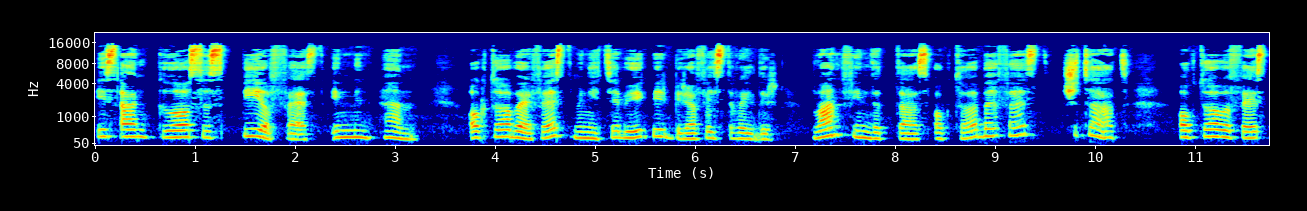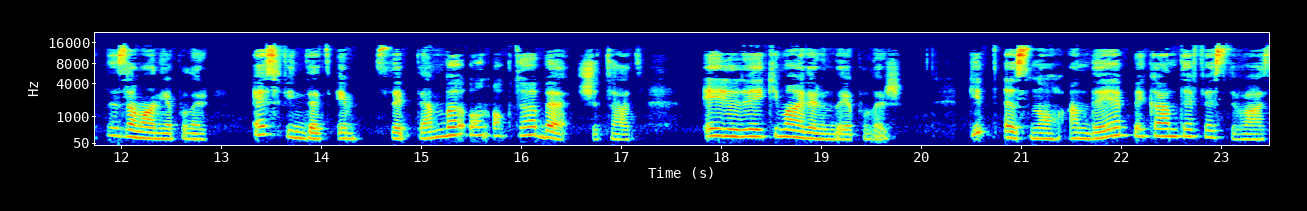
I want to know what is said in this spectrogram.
ist ein großes Bierfest in München. Oktoberfest Münih'te büyük bir bira festivalidir. Wann findet das Oktoberfest statt? Oktoberfest ne zaman yapılır? Es findet im September und Oktober statt. Eylül ve Ekim aylarında yapılır. Gibt es noch andere bekannte Festivals?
